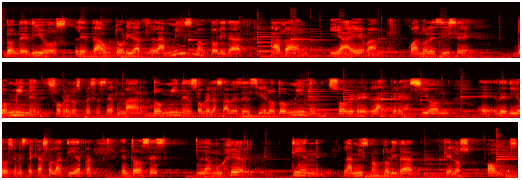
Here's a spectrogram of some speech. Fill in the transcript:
donde Dios le da autoridad la misma autoridad a Adán y a Eva cuando les dice dominen sobre los peces del mar, dominen sobre las aves del cielo, dominen sobre la creación eh, de Dios, en este caso la tierra. Entonces, la mujer tiene la misma autoridad que los hombres.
